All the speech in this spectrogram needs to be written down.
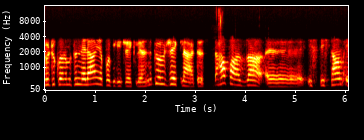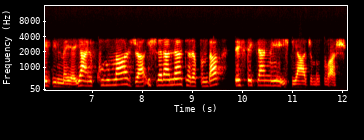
çocuklarımızın neler yapabileceklerini göreceklerdir. Daha fazla e, istihdam edilmeye yani kurumlarca işverenler tarafından desteklenmeye ihtiyacımız var.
